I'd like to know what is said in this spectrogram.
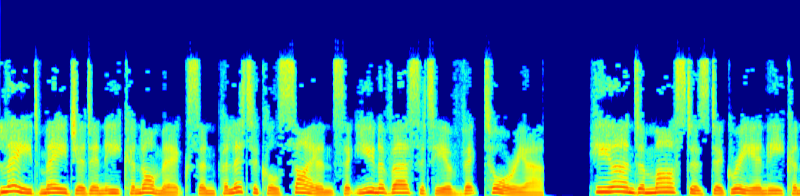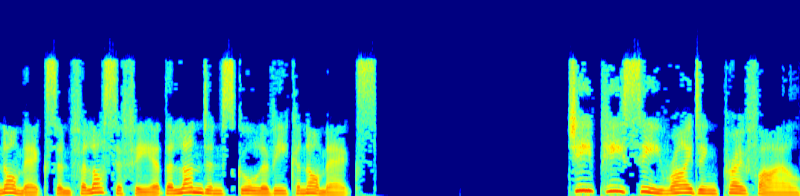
Lade majored in economics and political science at University of Victoria. He earned a master's degree in economics and philosophy at the London School of Economics. GPC riding profile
